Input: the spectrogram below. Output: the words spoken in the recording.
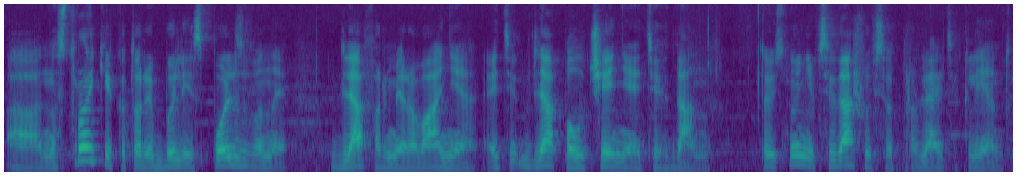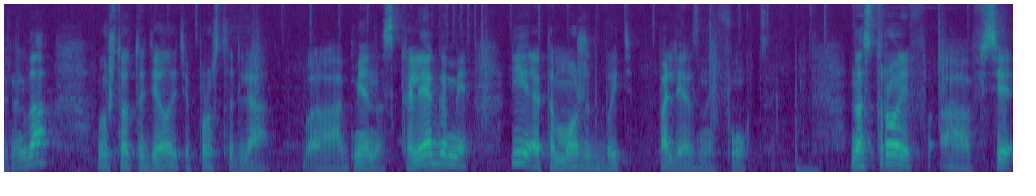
настройки, которые были использованы для формирования, этих, для получения этих данных. То есть, ну, не всегда же вы все отправляете клиенту. Иногда вы что-то делаете просто для э, обмена с коллегами, и это может быть полезной функцией. Настроив э, все,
